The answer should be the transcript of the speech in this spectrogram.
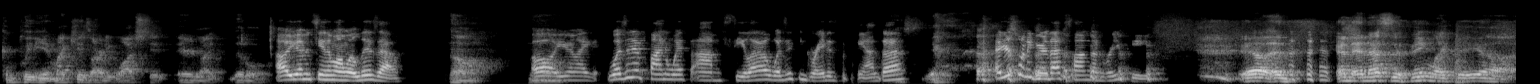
completing it. My kids already watched it. They're like little. Oh, you haven't seen the one with Lizzo? No. Oh, you're like, wasn't it fun with um CeeLo? Wasn't he great as the panda? I just want to hear that song on repeat. Yeah, and, and and that's the thing. Like they uh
